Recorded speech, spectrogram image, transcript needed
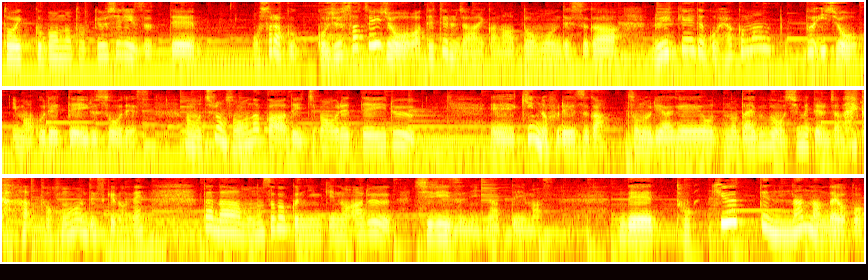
TOEIC 本の特急シリーズっておそらく50冊以上は出てるんじゃないかなと思うんですが累計で500万部以上今売れているそうです、まあもちろんその中で一番売れている、えー金のフレーズがその売り上げの大部分を占めてるんじゃないかなと思うんですけどね。ただものすごく人気のあるシリーズになっています。で特急って何なんだよと。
